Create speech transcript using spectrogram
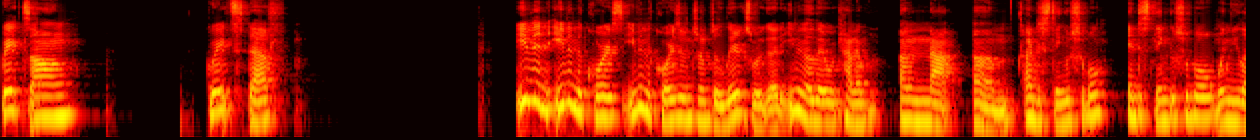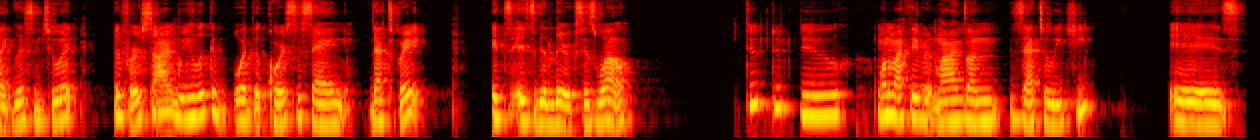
Great song. Great stuff. Even even the chorus, even the chorus in terms of lyrics were good, even though they were kind of not um undistinguishable, indistinguishable when you like listen to it the first time. When you look at what the chorus is saying, that's great. It's it's good lyrics as well. Do, do, do. One of my favorite lines on Zatoichi is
